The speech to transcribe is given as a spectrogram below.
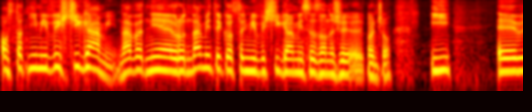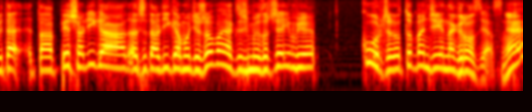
ostatnimi wyścigami. Nawet nie rundami, tylko ostatnimi wyścigami sezony się kończą. I y, ta, ta pierwsza liga, znaczy ta liga młodzieżowa, jak żeśmy zaczęli, mówię, kurczę, no to będzie jednak rozjazd, nie?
